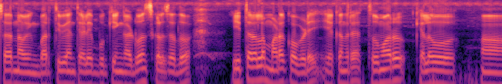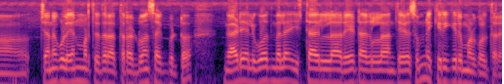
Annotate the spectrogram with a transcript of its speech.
ಸರ್, ನಾವು ಹಿಂಗೆ ಬರ್ತೀವಿ ಅಂತೇಳಿ ಬುಕ್ಕಿಂಗ್ ಅಡ್ವಾನ್ಸ್ ಕಳಿಸೋದು ಈ ಥರ ಎಲ್ಲ ಮಾಡೋಕ್ಕೋಗ್ಬೇಡಿ ಯಾಕಂದರೆ ಸುಮಾರು ಕೆಲವು ಜನಗಳು ಏನು ಮಾಡ್ತಿದ್ದಾರೆ ಆ ಥರ ಅಡ್ವಾನ್ಸ್ ಆಗಿಬಿಟ್ಟು ಗಾಡಿ ಅಲ್ಲಿಗೆ ಹೋದ್ಮೇಲೆ ಇಷ್ಟ ಆಗಲಿಲ್ಲ ರೇಟ್ ಆಗಲಿಲ್ಲ ಅಂತೇಳಿ ಸುಮ್ಮನೆ ಕಿರಿಕಿರಿ ಮಾಡ್ಕೊಳ್ತಾರೆ.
